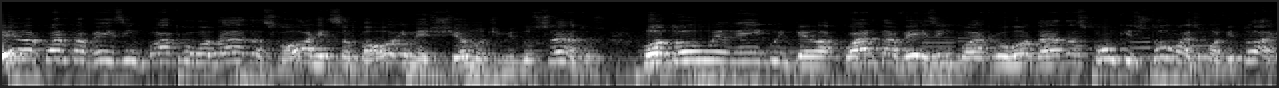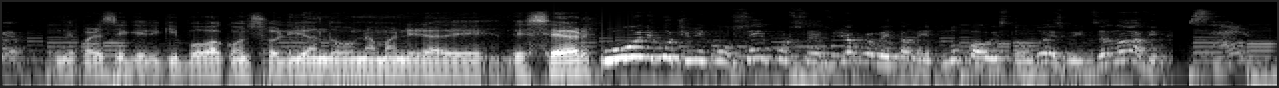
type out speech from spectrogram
Pela quarta vez em quatro rodadas, Jorge Sampaoli mexeu no time do Santos, rodou o elenco e pela quarta vez em quatro rodadas conquistou mais uma vitória. Me parece que o equipo vai consolidando uma maneira de, de ser. O único time com 100% de aproveitamento no Paulistão 2019. Sério?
